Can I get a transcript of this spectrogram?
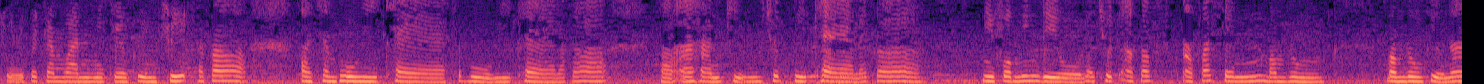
ชีวิตประจำวันมีเจลกรีนชิแล้วก็แชมพูวีแคร์สบู่วีแคร์แล้วก็อาหารผิวชุดวีแคร์แล้วก็มีโฟมมิ่งดิวและชุดอัลฟาอัลฟาเซนบำรุงบำรุงผิวหน้า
